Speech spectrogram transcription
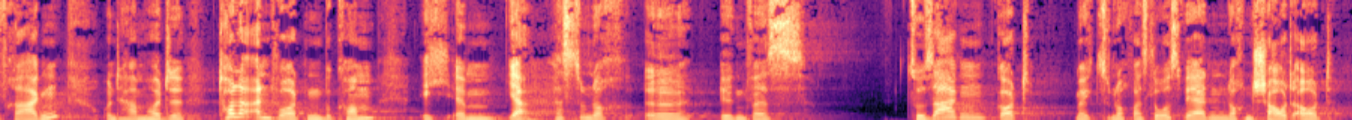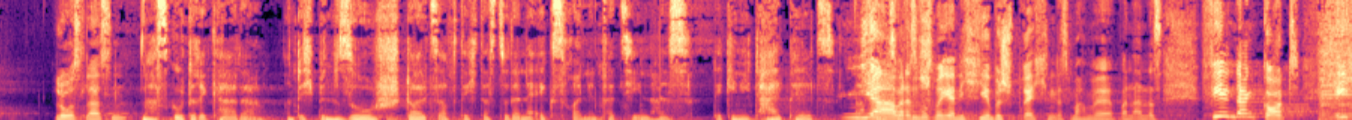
fragen und haben heute tolle Antworten bekommen. Ich, ähm, ja, hast du noch äh, irgendwas zu sagen, Gott? Möchtest du noch was loswerden? Noch ein Shoutout loslassen? Mach's gut, Ricarda. Und ich bin so stolz auf dich, dass du deine Ex-Freundin verziehen hast. Der Genitalpilz. Ja, aber das muss man ja nicht hier besprechen. Das machen wir wann anders. Vielen Dank, Gott. Ich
